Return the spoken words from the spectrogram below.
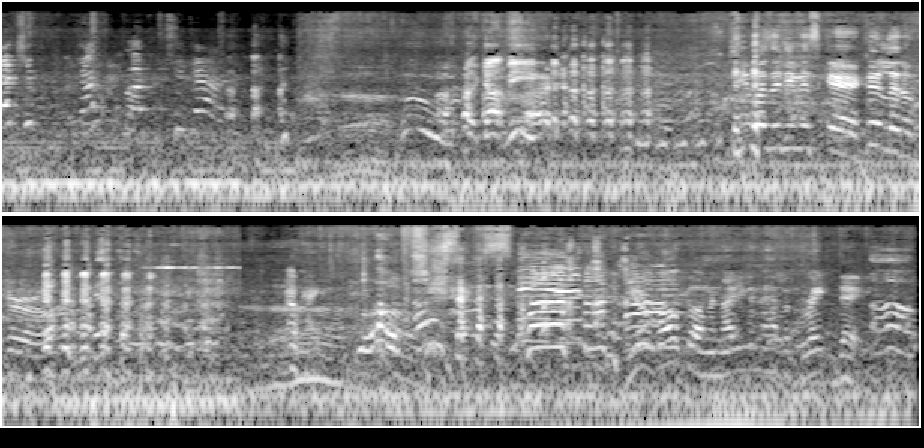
That should, that's what she got. Got me. She wasn't even scared. Good little girl. Okay. You're welcome, and now you're gonna have a great day. Oh,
